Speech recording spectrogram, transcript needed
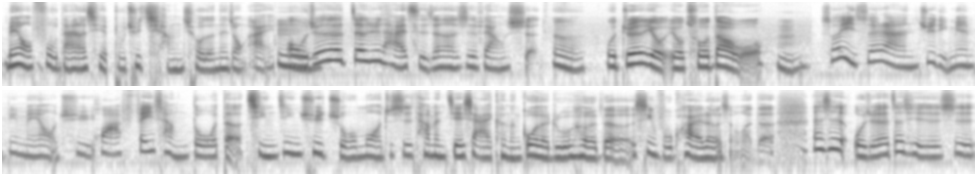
没有负担，而且不去强求的那种爱哦，我觉得这句台词真的是非常神。嗯。我觉得有有戳到我，嗯，所以虽然剧里面并没有去花非常多的情境去琢磨，就是他们接下来可能过得如何的幸福快乐什么的，但是我觉得这其实是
